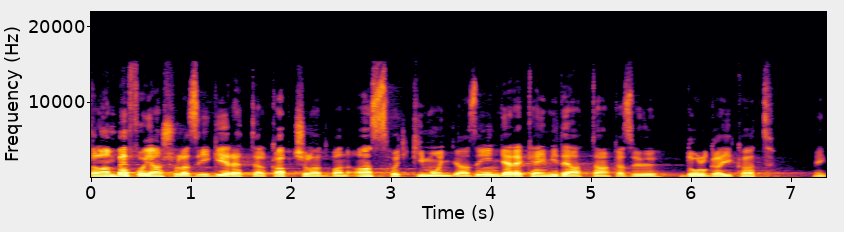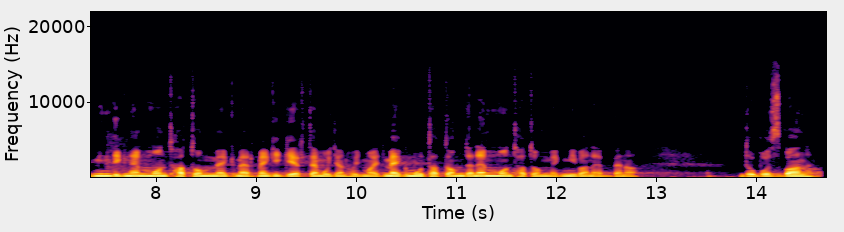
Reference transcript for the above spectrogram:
Talán befolyásol az ígérettel kapcsolatban az, hogy ki mondja, az én gyerekeim ideadták az ő dolgaikat, még mindig nem mondhatom meg, mert megígértem ugyan, hogy majd megmutatom, de nem mondhatom meg, mi van ebben a dobozban,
